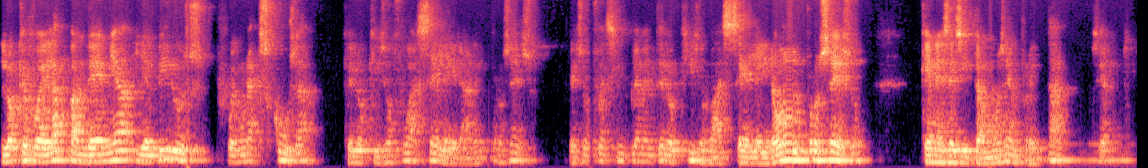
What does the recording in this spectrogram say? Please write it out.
Lo que fue la pandemia y el virus fue una excusa que lo que hizo fue acelerar el proceso. Eso fue simplemente lo que hizo, aceleró el proceso que necesitamos enfrentar, ¿cierto?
